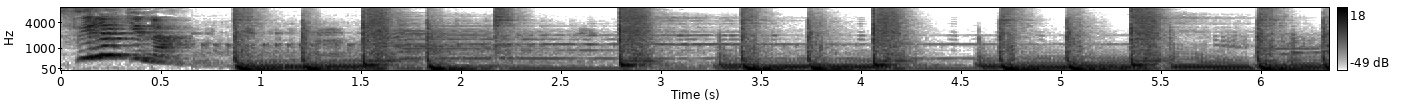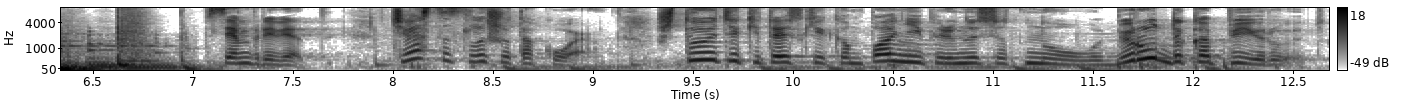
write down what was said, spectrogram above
Силякина. Всем привет! Часто слышу такое, что эти китайские компании переносят новое, берут да копируют.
